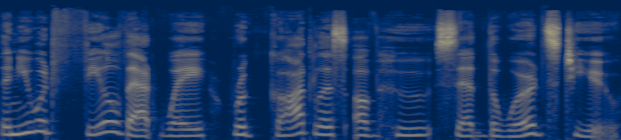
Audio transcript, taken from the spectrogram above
then you would feel that way regardless of who said the words to you.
